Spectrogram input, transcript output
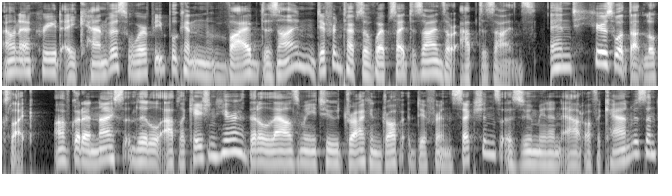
I want to create a canvas where people can vibe design different types of website designs or app designs. And here's what that looks like. I've got a nice little application here that allows me to drag and drop different sections, zoom in and out of a canvas, and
